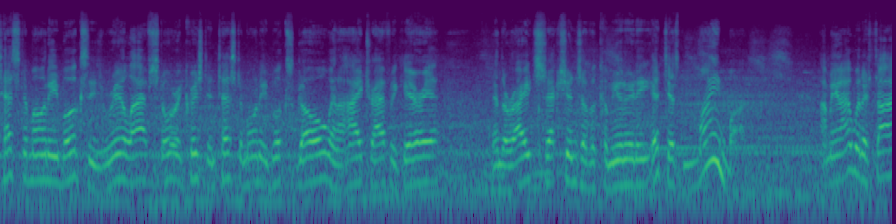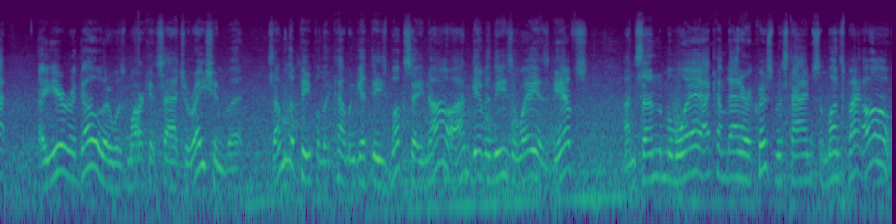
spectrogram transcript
testimony books, these real life story Christian testimony books go in a high traffic area in the right sections of a community. It's just mind boggling. I mean, I would have thought a year ago there was market saturation, but some of the people that come and get these books say, no, I'm giving these away as gifts. I'm sending them away. I come down here at Christmas time some months back. Oh,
